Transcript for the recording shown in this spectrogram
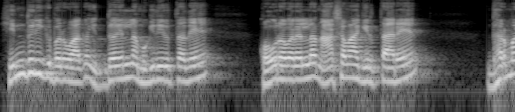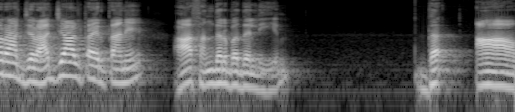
ಹಿಂದಿರುಗಿ ಬರುವಾಗ ಯುದ್ಧ ಎಲ್ಲ ಮುಗಿದಿರುತ್ತದೆ. ಕೌರವರೆಲ್ಲ ನಾಶವಾಗಿರ್ತಾರೆ. ಧರ್ಮರಾಜ್ಯ ರಾಜ್ಯ ಆಳ್ತಾ ಇರ್ತಾನೆ. ಆ ಸಂದರ್ಭದಲ್ಲಿ ದ ಆ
